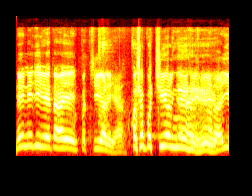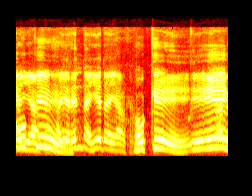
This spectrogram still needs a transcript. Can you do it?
ਨਹੀਂ ਨਹੀਂ ਜੀ ਇਹ ਤਾਂ ਹਜੇ 25 ਵਾਲੇ ਆ। ਅੱਛਾ 25 ਵਾਲੀਆਂ ਇਹ? ਓਕੇ। ਹਜੇ ਰਹਿੰਦਾ ਹੀ ਇਹ ਤਾਂ ਯਾਰ ਓਕੇ। ਇਹ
